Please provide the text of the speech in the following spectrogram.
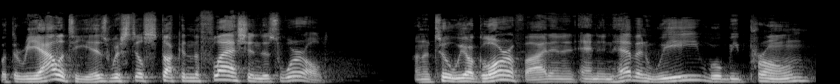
But the reality is, we're still stuck in the flesh in this world. And until we are glorified and in heaven, we will be prone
